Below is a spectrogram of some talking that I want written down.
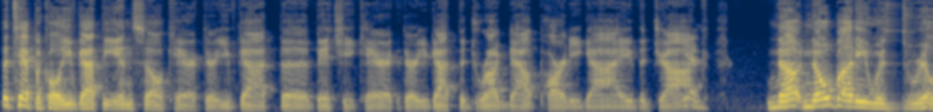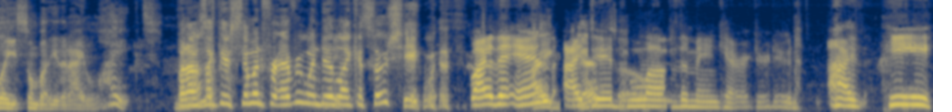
the typical. You've got the incel character. You've got the bitchy character. You got the drugged out party guy, the jock. Yeah. No, nobody was really somebody that I liked. But I was like, there's someone for everyone to like associate with. By the end, I I, did so. love the main character, dude. I he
